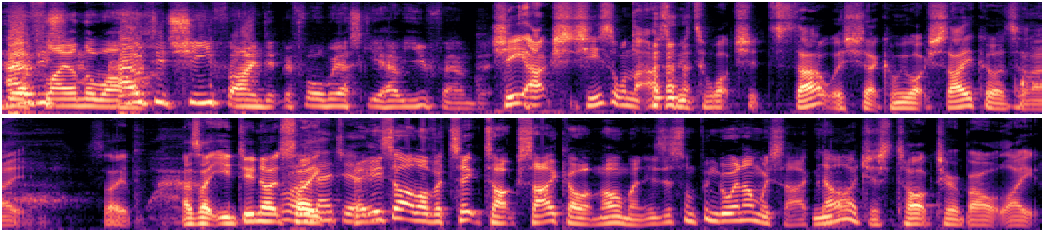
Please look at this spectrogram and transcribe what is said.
To be a fly on the wall. How did she find it before we ask you how you found it? She actually, she's the one that asked me to watch it to start with. She's like, "Can we watch Psycho tonight?" It's like, I was like, "You do know it's What like." legend. It is all over TikTok, Psycho at the moment. Is there something going on with Psycho? No, I just talked to her about like,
